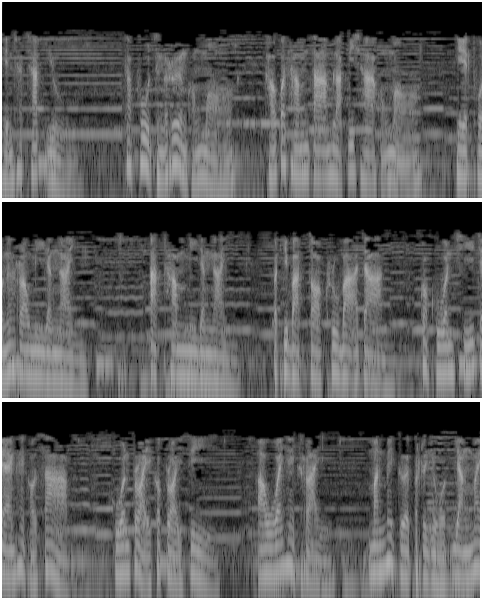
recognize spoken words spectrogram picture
เห็นชัดๆอยู่ ถ้าพูดถึงเรื่องของหมอ เขาก็ทำตามหลักวิชาของหมอ เหตุผลเรามียังไง อัตธรรมมียังไง ปฏิบัติต่อครูบาอาจารย์ ก็ควรชี้แจงให้เขาทราบ ควรปล่อยก็ปล่อยสิเอาไว้ให้ใคร มันไม่เกิดประโยชน์ยังไม่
